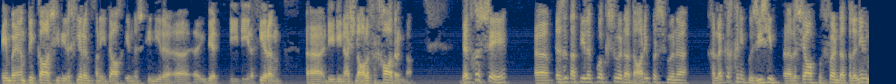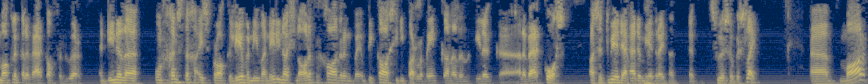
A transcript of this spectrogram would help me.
en by implikasie die regering van die dag en miskien hier uh, uh, jy weet die die regering uh die die nasionale vergadering dan. Dit gesê, uh is dit natuurlik ook so dat daardie persone gelukkig in die posisie hulle self bevind dat hulle nie maklik hulle werk kan verloor indien hulle ongunstige uitsprake lewer nie want net die nasionale vergadering by implikasie die parlement kan hulle natuurlik uh, hulle werk kos as 'n 2/3 meerderheid natuurlik so sou besluit. Ehm uh, maar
